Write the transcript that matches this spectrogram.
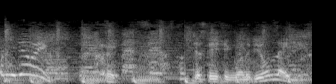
What are you doing? I'm just eating one of your ladies.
